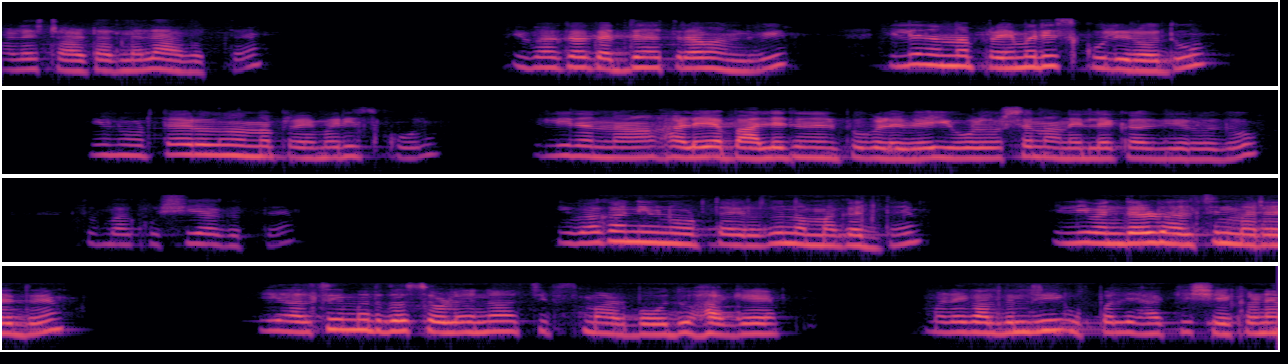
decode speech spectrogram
ಮಳೆ ಸ್ಟಾರ್ಟ್ ಆದಮೇಲೆ ಆಗುತ್ತೆ. ಇವಾಗ ಗದ್ದೆ ಹತ್ರ ಬಂದ್ವಿ. ಇಲ್ಲಿ ನನ್ನ ಪ್ರೈಮರಿ ಸ್ಕೂಲ್ ಇರೋದು. ನೀವು ನೋಡ್ತಾ ಇರೋದು ನನ್ನ ಪ್ರೈಮರಿ ಸ್ಕೂಲ್ ಇಲ್ಲಿ ನನ್ನ ಹಳೆಯ ಬಾಲ್ಯದ ನೆನಪುಗಳಿವೆ. ಏಳು ವರ್ಷ ನಾನು ಇಲ್ಲೇ ಕಳೆದಿರೋದು. ತುಂಬ ಖುಷಿಯಾಗುತ್ತೆ ಇವಾಗ ನೀವು ನೋಡ್ತಾ ಇರೋದು ನಮ್ಮ ಗದ್ದೆ. ಇಲ್ಲಿ ಒಂದೆರಡು ಹಲಸಿನ ಮರ ಇದೆ. ಈ ಹಲಸಿನ ಮರದ ಸೊಳೆನ ಚಿಪ್ಸ್ ಮಾಡ್ಬೋದು. ಹಾಗೆ ಮಳೆಗಾಲದಲ್ಲಿ ಉಪ್ಪಲ್ಲಿ ಹಾಕಿ ಶೇಖರಣೆ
